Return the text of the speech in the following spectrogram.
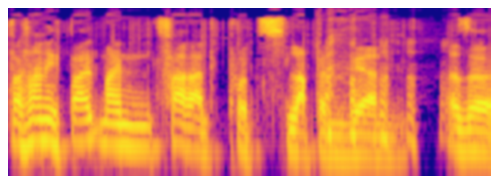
wahrscheinlich bald mein Fahrradputzlappen werden. Also,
